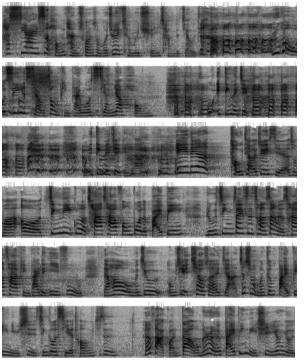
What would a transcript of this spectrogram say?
他下一次红毯穿什么就会成为全场的焦点。如果我是一个小众品牌，我想要红，我一定会借给他，我一定会借给他。哎，那个头条就会写什么哦，经历过叉叉风波的白冰，如今再次穿上了叉叉品牌的衣服，然后我们就我们就可以跳出来讲，这是我们跟白冰女士经过协同，就是。合法管道，我们认为白冰女士拥有，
